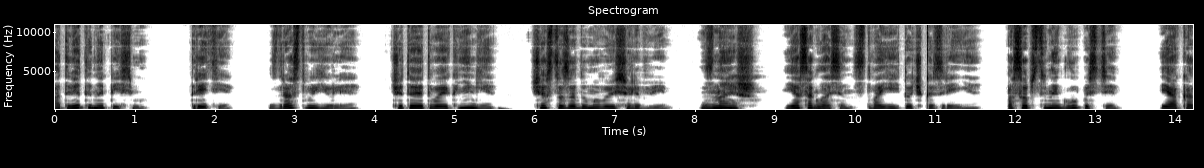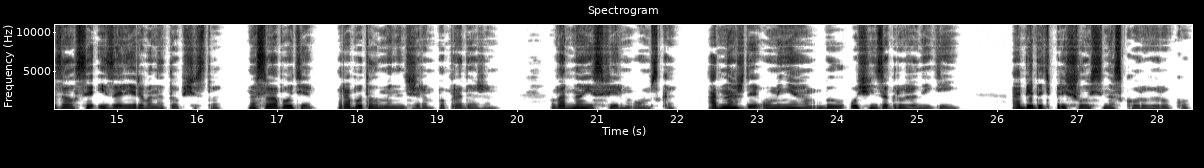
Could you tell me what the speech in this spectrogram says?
Ответы на письма. Третье. Здравствуй, Юлия. Читая твои книги, часто задумываюсь о любви. Знаешь, я согласен с твоей точкой зрения. По собственной глупости я оказался изолирован от общества. На свободе работал менеджером по продажам в одной из фирм Омска. Однажды у меня был очень загруженный день. Обедать пришлось на скорую руку.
